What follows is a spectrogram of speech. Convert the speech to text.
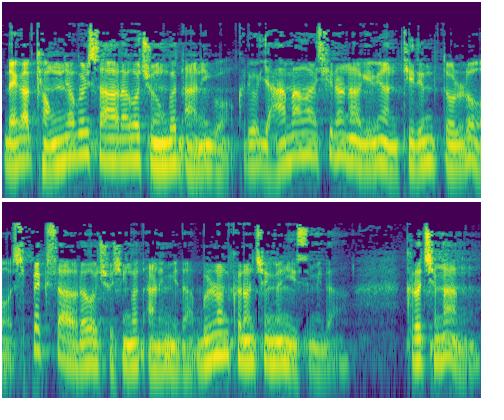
내가 경력을 쌓으라고 주는 것 아니고 그리고 야망을 실현하기 위한 디딤돌로 스펙 쌓으라고 주신 것 아닙니다. 물론 그런 측면이 있습니다. 그렇지만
